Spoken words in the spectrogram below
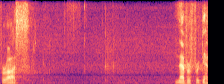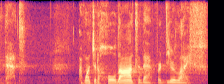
for us. Never forget that. I want you to hold on to that for dear life.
